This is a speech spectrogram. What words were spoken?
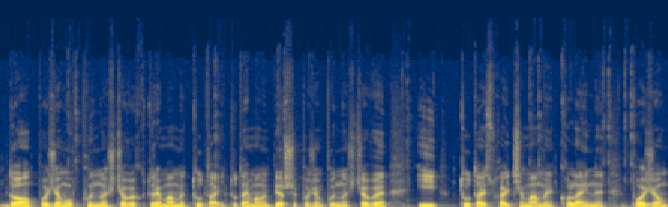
do poziomów płynnościowych, które mamy tutaj. Tutaj mamy pierwszy poziom płynnościowy i tutaj, słuchajcie, mamy kolejny poziom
